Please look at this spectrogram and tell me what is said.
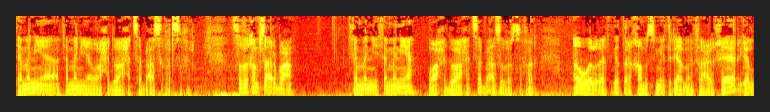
ثمانية ثمانية واحد واحد سبعة صفر صفر. صفر خمسة أربعة ثمانية ثمانية واحد واحد سبعة صفر صفر. أول غيث قطرة 500 ريال من فاعل خير. يلا.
